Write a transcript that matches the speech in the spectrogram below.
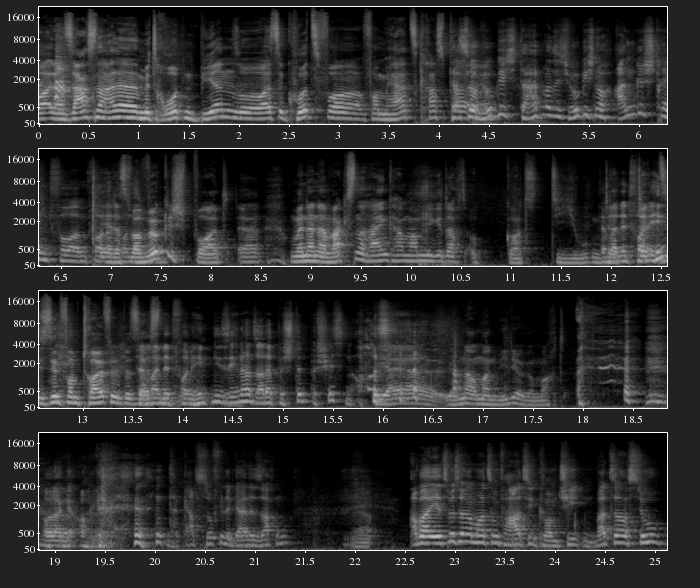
Oh, dann saßen alle mit roten Bieren, so, weißt du, kurz vor, vom Herzkasper. Das war ja. wirklich, da hat man sich wirklich noch angestrengt vor, vor Ja, das war Konsole. wirklich Sport. Ja. Und wenn dann Erwachsene reinkamen, haben die gedacht, oh Gott, die Jugend, Wenn man der- nicht hinten- sie sind vom Teufel Wenn besessen. man das von hinten gesehen hat, sah das bestimmt beschissen aus. ja, ja, wir haben da auch mal ein Video gemacht. Oder, da gab es so viele geile Sachen. Ja. Aber jetzt müssen wir noch mal zum Fazit kommen. Cheaten. Was sagst du?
